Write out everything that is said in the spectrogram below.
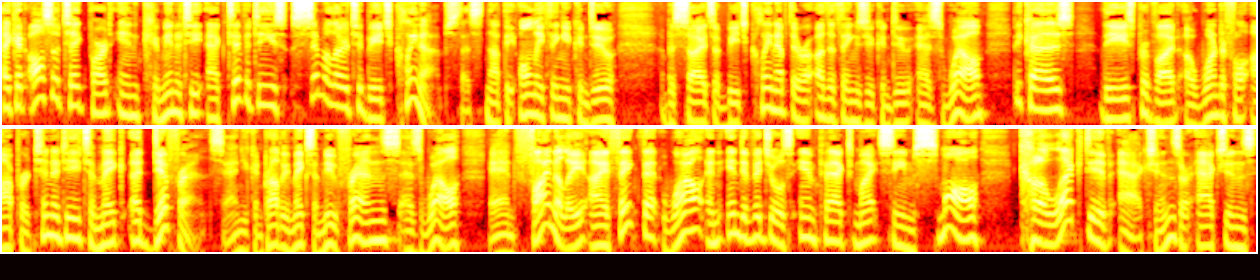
I could also take part in community activities similar to beach cleanups. That's not the only thing you can do. Besides a beach cleanup, there are other things you can do as well because these provide a wonderful opportunity to make a difference. And you can probably make some new friends as well. And finally, I think that while an individual's impact might seem small, collective actions or actions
